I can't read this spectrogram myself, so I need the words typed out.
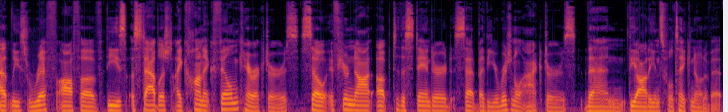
at least riff off of these established iconic film characters. So if you're not up to the standard set by the original actors, then the audience will take note of it.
